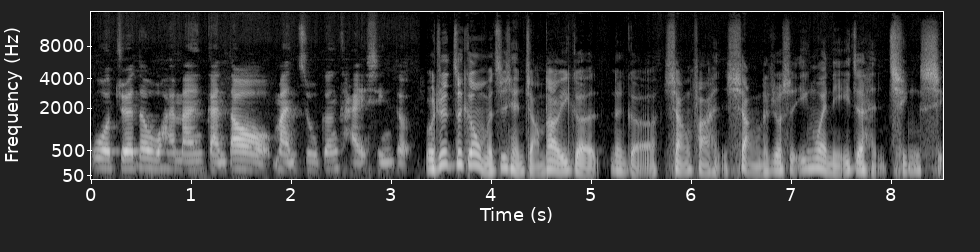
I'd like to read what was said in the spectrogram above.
我觉得我还蛮感到满足跟开心的。我觉得这跟我们之前讲到一个那个想法很像的，就是因为你一直很清醒。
